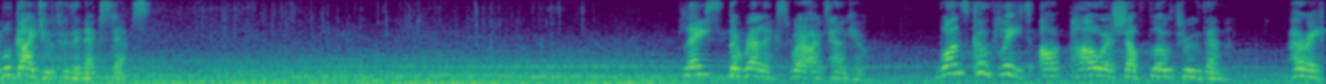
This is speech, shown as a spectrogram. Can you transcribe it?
Will guide you through the next steps. Place the relics where I tell you. Once complete, our power shall flow through them. Hurry,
